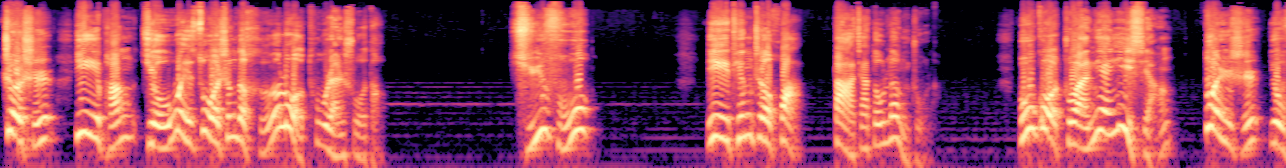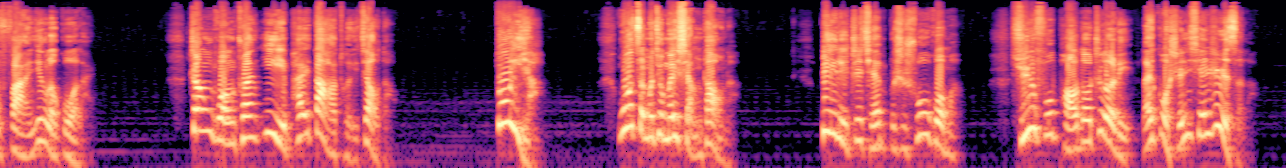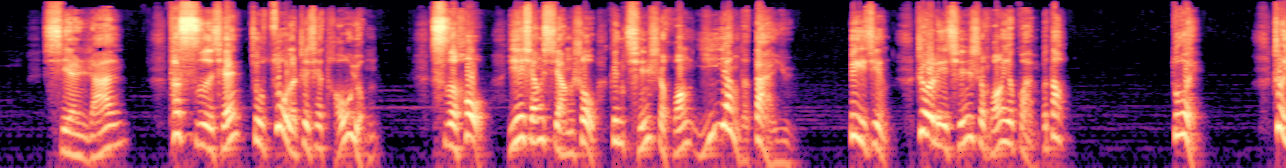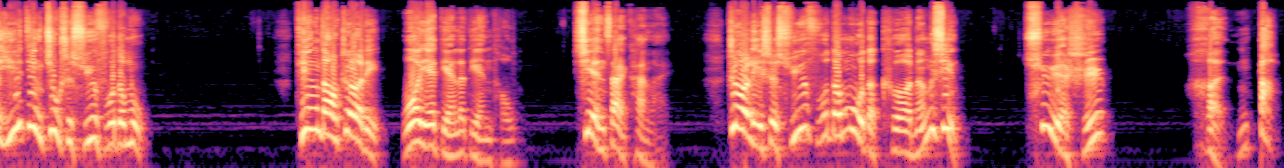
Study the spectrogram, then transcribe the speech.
这时，一旁久未作声的何洛突然说道：“徐福！”一听这话，大家都愣住了，不过转念一想，顿时又反应了过来。张广川一拍大腿，叫道：“对呀，我怎么就没想到呢？比利之前不是说过吗？徐福跑到这里来过神仙日子了。显然，他死前就做了这些陶俑，死后也想享受跟秦始皇一样的待遇。毕竟这里秦始皇也管不到。对，这一定就是徐福的墓。”听到这里，我也点了点头。现在看来，这里是徐福的墓的可能性确实很大。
